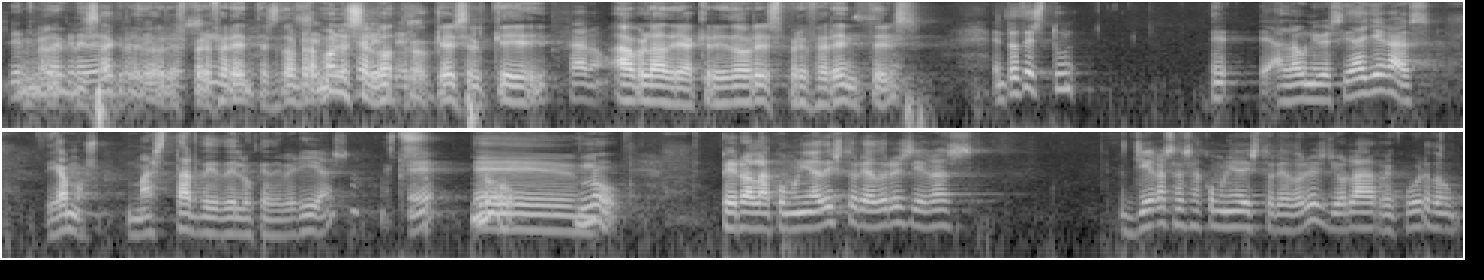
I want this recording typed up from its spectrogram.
De tus Uno de mis acreedores preferentes. Don Ramón es el otro, que es el que Claro. habla de acreedores preferentes. Entonces tú eh, a la universidad llegas, digamos, más tarde de lo que deberías. ¿eh? No, Eh, no. Pero a la comunidad de historiadores llegas, llegas a esa comunidad de historiadores, yo la recuerdo,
